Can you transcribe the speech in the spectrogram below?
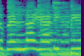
வெள்ளை அடிக்கு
